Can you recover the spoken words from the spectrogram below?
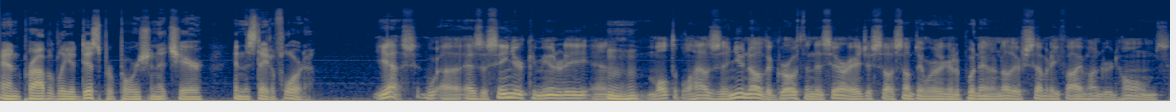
and probably a disproportionate share in the state of Florida. Yes, uh, as a senior community and multiple houses, and you know the growth in this area. I just saw something where they're going to put in another 7,500 homes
